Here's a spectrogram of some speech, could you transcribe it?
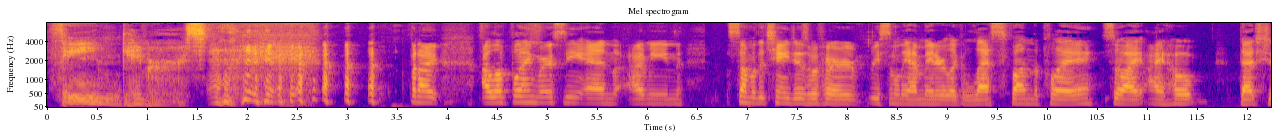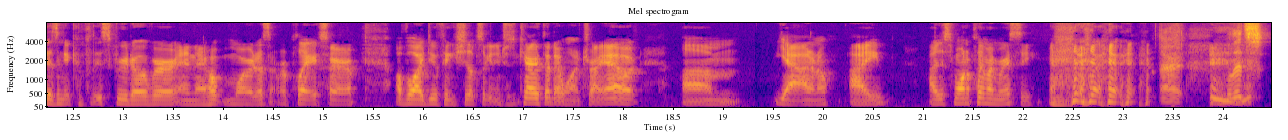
Theme gamers. but I I love playing Mercy, and I mean some of the changes with her recently have made her like less fun to play. So I I hope that she doesn't get completely screwed over, and I hope Moira doesn't replace her. Although I do think she looks like an interesting character that I want to try out. Um, yeah, I don't know. I I just want to play my Mercy. All right. Well, that's.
